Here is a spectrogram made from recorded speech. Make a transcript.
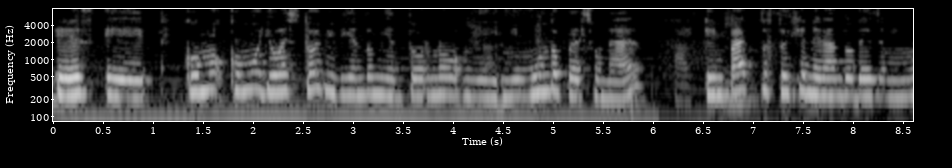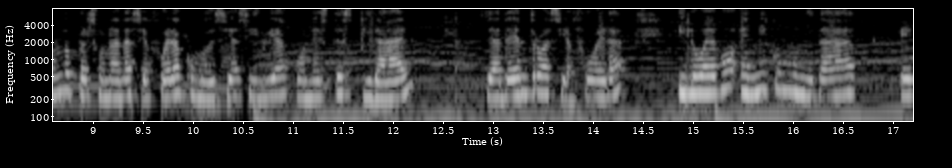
Es eh, ¿cómo, cómo, yo estoy viviendo mi entorno, mi, mi mundo personal, qué impacto estoy generando desde mi mundo personal hacia afuera, como decía Silvia, con esta espiral de adentro hacia afuera y luego en mi comunidad, en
